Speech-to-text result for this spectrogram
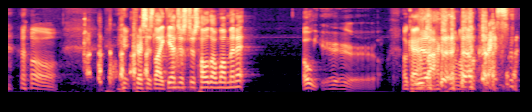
Oh. Chrys is like, yeah, just just hold on one minute. Oh yeah. Okay, I'm Yeah. back. I'm like, oh, Chrys.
